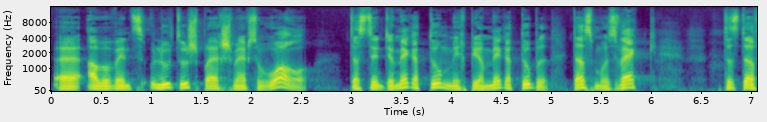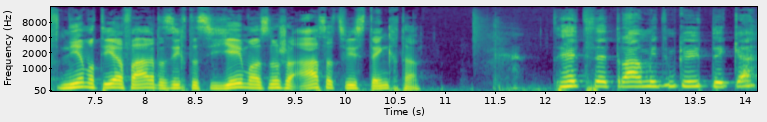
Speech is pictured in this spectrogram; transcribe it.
Äh, aber wenn du es laut aussprichst, merkst du, wow, das tönt ja mega dumm, ich bin ja mega double, das muss weg. Das darf niemand dir erfahren, dass ich das jemals nur schon ansatzweise gedacht habe. Hat es den Traum mit dem Goethe gegeben?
